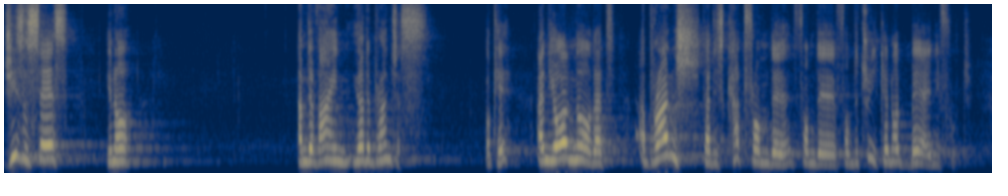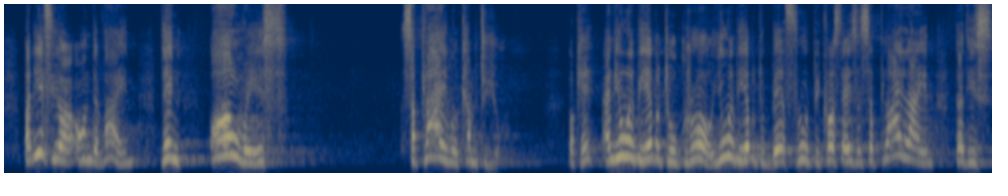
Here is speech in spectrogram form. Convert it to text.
Jesus says, you know, I'm the vine, you're the branches. Okay? And you all know that a branch that is cut from the, from the, from the tree cannot bear any fruit. But if you are on the vine, then always supply will come to you. Okay? And you will be able to grow. You will be able to bear fruit because there is a supply line that is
